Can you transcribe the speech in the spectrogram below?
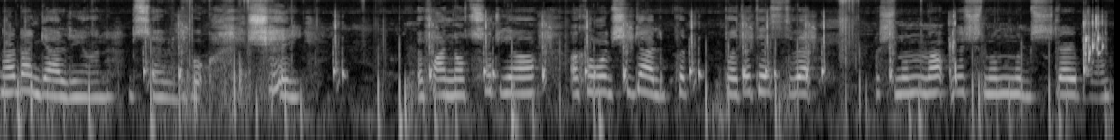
Nereden geldi yani? Bu sevgi bu şey. Efendim otur ya. Aklıma bir şey geldi. Pa- patates ve şunun ne yapıyor? Şununla bir şeyler yapacağım.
